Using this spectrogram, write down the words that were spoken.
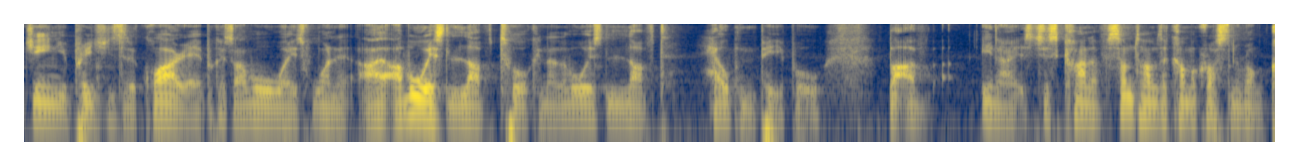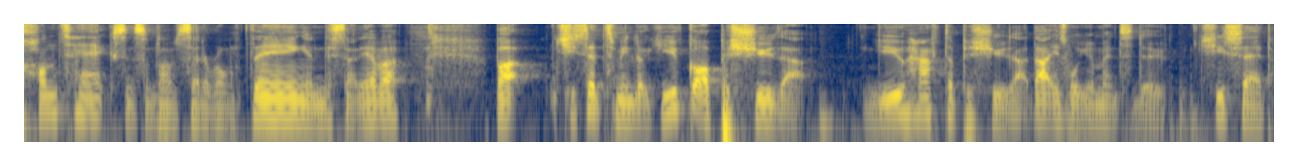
Jean, you're preaching to the choir here because I've always wanted, I, I've always loved talking and I've always loved helping people, but I've you know, it's just kind of sometimes I come across in the wrong context and sometimes say the wrong thing and this, that, and the other. But she said to me, Look, you've got to pursue that. You have to pursue that. That is what you're meant to do. She said,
